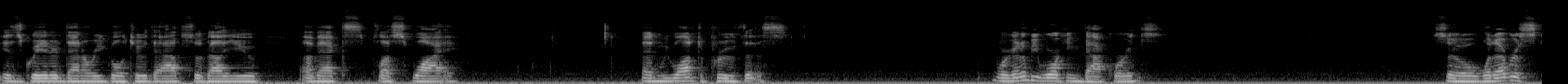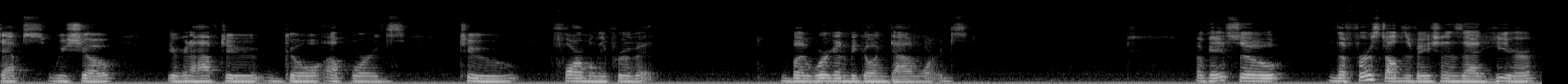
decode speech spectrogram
is greater than or equal to the absolute value of x plus y. And we want to prove this. We're going to be working backwards. So whatever steps we show, you're going to have to go upwards to formally prove it. But we're going to be going downwards. Okay, so the first observation is that here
